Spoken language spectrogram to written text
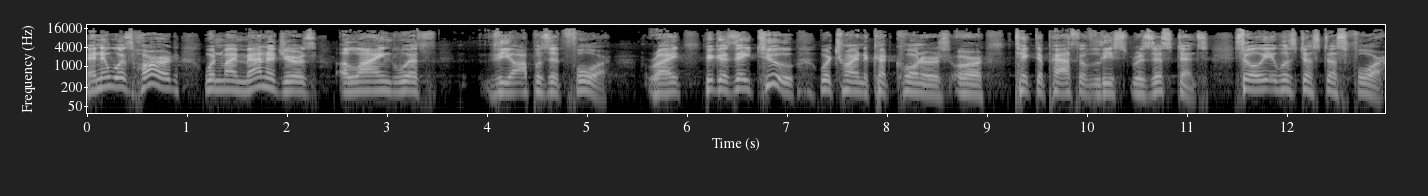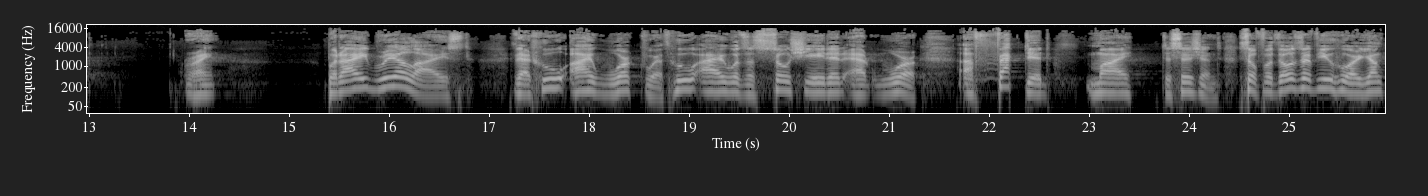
And it was hard when my managers aligned with the opposite four right? Because they too were trying to cut corners or take the path of least resistance. So it was just us four, right? But I realized that who I worked with, who I was associated at work, affected my decisions. So for those of you who are young,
